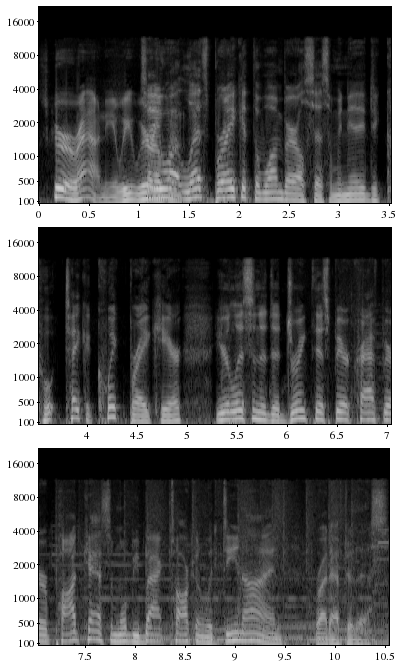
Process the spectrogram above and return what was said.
screw around. You know, we, we Tell you open- what, let's break at the one barrel system. We need to co- take a quick break here. You're listening to Drink This Beer Craft Beer podcast, and we'll be back talking with D9 right after this.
